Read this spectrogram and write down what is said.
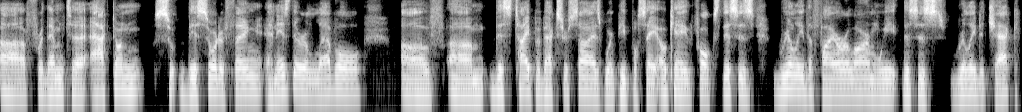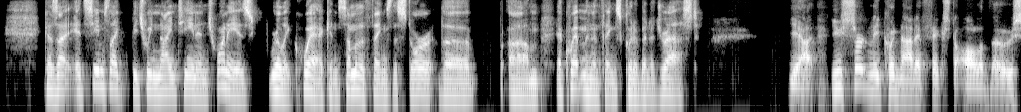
uh, for them to act on so, this sort of thing? And is there a level of um, this type of exercise where people say, "Okay, folks, this is really the fire alarm. We this is really to check," because it seems like between 19 and 20 is really quick, and some of the things the store the um, equipment and things could have been addressed. Yeah, you certainly could not have fixed all of those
